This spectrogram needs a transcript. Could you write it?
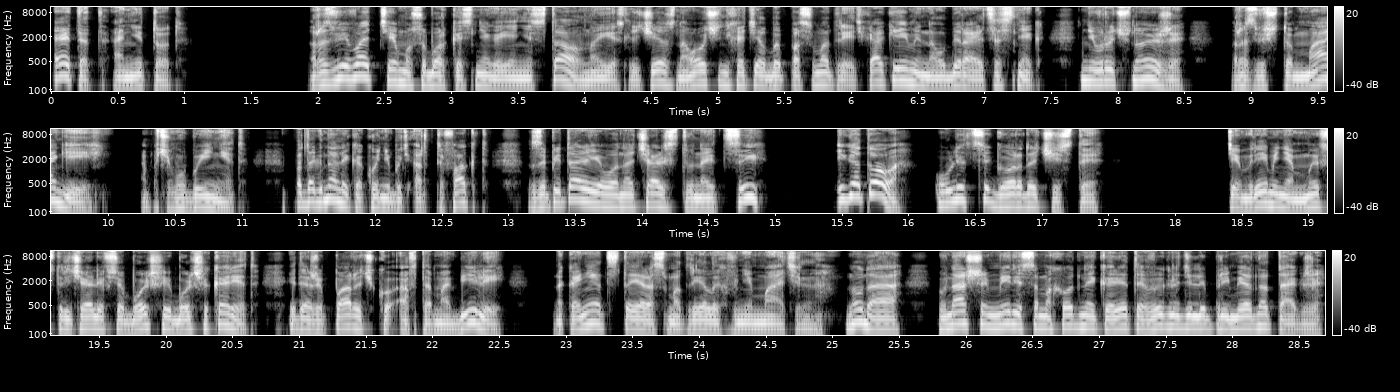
Этот, а не тот. Развивать тему с уборкой снега я не стал, но, если честно, очень хотел бы посмотреть, как именно убирается снег. Не вручную же, разве что магией, а почему бы и нет. Подогнали какой-нибудь артефакт, запитали его начальственной ЦИ, и готово, улицы города чистые. Тем временем мы встречали все больше и больше карет, и даже парочку автомобилей. Наконец-то я рассмотрел их внимательно. Ну да, в нашем мире самоходные кареты выглядели примерно так же.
